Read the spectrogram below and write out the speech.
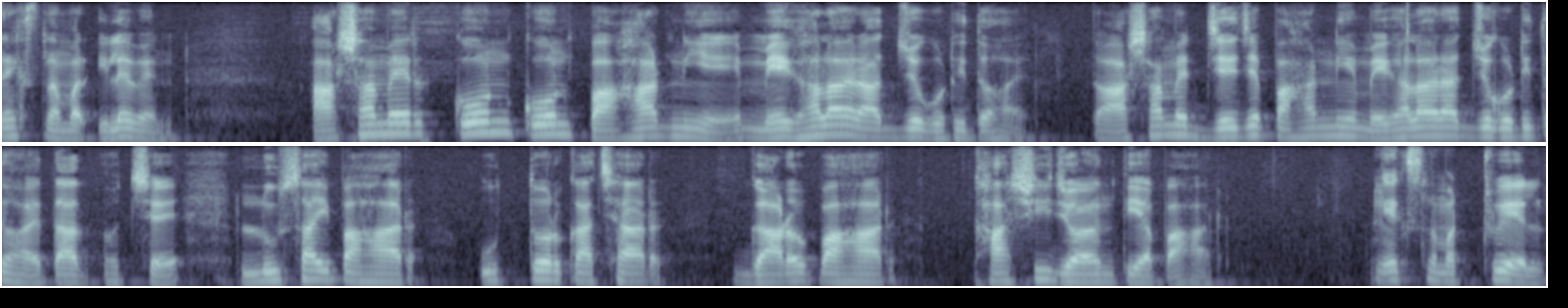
নেক্সট নাম্বার ইলেভেন আসামের কোন কোন পাহাড় নিয়ে মেঘালয় রাজ্য গঠিত হয়? তো আসামের যে যে পাহাড় নিয়ে মেঘালয় রাজ্য গঠিত হয়, তা হচ্ছে লুসাই পাহাড়, উত্তর কাছার গারো পাহাড়, খাসি জয়ন্তিয়া পাহাড়। নেক্সট নাম্বার টুয়েলভ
